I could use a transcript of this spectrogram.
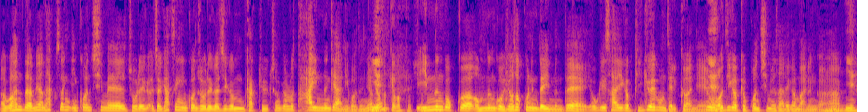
라고 한다면 학생 인권 침해 조례가 저기 학생 인권 조례가 지금 각 교육청별로 다 있는 게 아니거든요. 예? 여섯 개밖에 없죠. 있는 것과 없는 것 여섯 군인데 있는데 여기 사이가 비교해 보면 될 거 아니에요. 예. 어디가 교권 침해 사례가 많은가. 음. 예.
